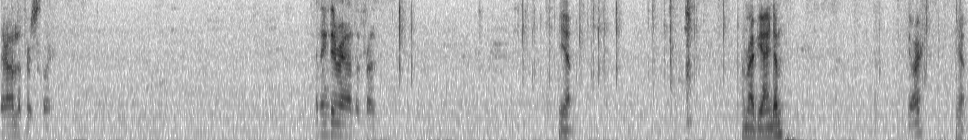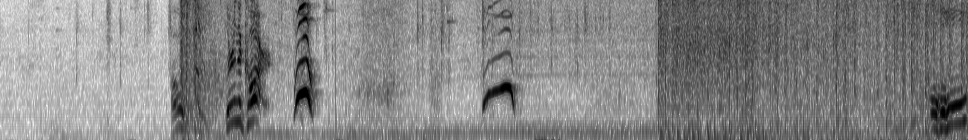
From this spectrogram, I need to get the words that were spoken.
They're on the first floor. I think they ran out the front. Yep. I'm right behind him. You are? Yep. Oh, they're in the car. Oh.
